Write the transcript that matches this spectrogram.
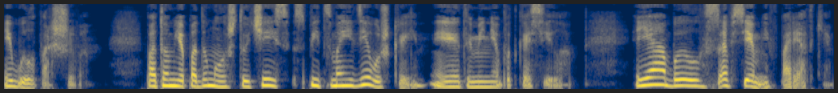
и было паршиво. Потом я подумал, что Чейз спит с моей девушкой, и это меня подкосило. Я был совсем не в порядке.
